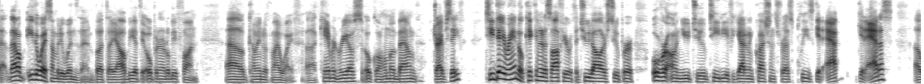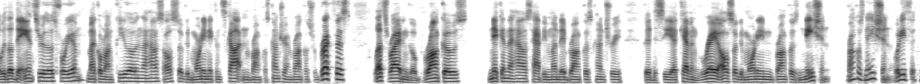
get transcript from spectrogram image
that that'll either way somebody wins then. But uh, yeah, I'll be at the opener. It'll be fun. Uh, coming with my wife. Uh, Cameron Rios, Oklahoma bound. Drive safe. T Day Randall kicking it us off here with a two dollar super over on YouTube. TD, if you got any questions for us, please get at get at us. Uh, we'd love to answer those for you. Michael Ronquillo in the house also. Good morning, Nick and Scott in Broncos Country on Broncos for breakfast. Let's ride and go Broncos. Nick in the house. Happy Monday, Broncos Country. Good to see you. Kevin Gray also. Good morning, Broncos Nation. Broncos Nation. What do you think,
